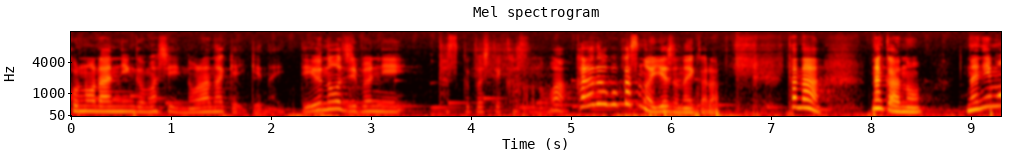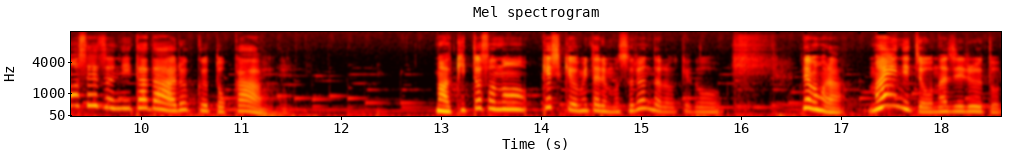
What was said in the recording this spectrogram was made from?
このランニングマシーンに乗らなきゃいけないっていうのを自分にタスクとして課すのは体を動かすのは嫌じゃないから。ただなんかあの何もせずにただ歩くとか、う、うんうんまあきっとその景色を見たりもするんだろうけどでもほら毎日同じルート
